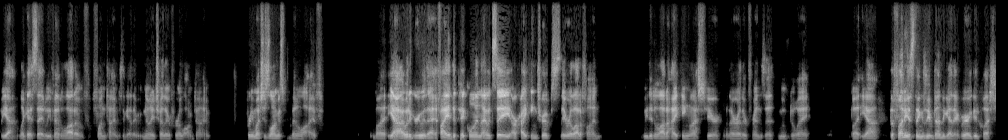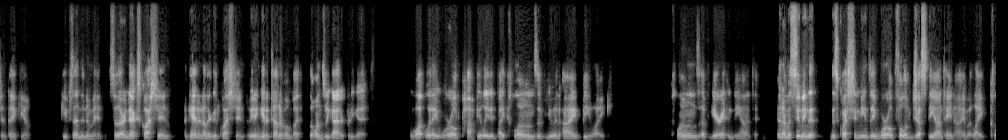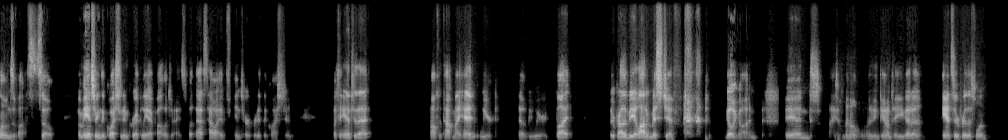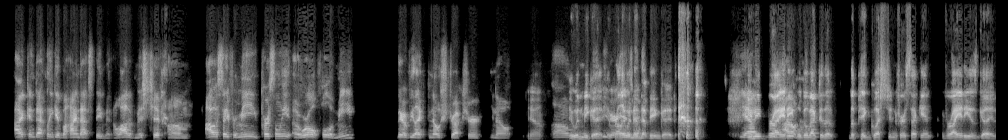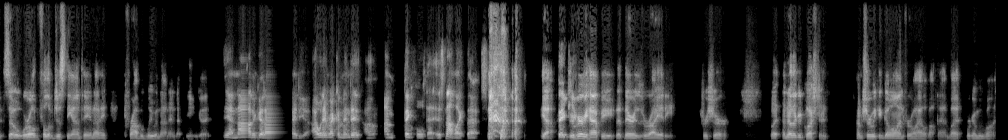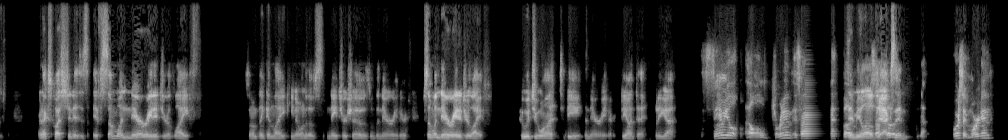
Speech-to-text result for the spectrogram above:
Yeah, like I said, we've had a lot of fun times together. We've known each other for a long time. Pretty much as long as we've been alive. But Yeah. I would agree with that. If I had to pick one, I would say our hiking trips, they were a lot of fun. We did a lot of hiking last year with our other friends that moved away. But yeah, the funniest things we've done together. Very good question. Thank you. Keep sending them in. So our next question, again, another good question. We didn't get a ton of them, but the ones we got are pretty good. What would a world populated by clones of you and I be like? Clones of Garrett and Deontay. And I'm assuming that this question means a world full of just Deontay and I, but like clones of us. So if I'm answering the question incorrectly, I apologize, but that's how I've interpreted the question. But to answer that off the top of my head, weird. That would be weird. But there'd probably be a lot of mischief going on. And I don't know. I mean, Deontay, you got a answer for this one? I can definitely get behind that statement. A lot of mischief. Um, I would say for me personally, a world full of me, there would be like no structure. You know, Yeah. um, It wouldn't be good. be It probably wouldn't end up being good. Yeah, you need variety. We'll go back to the the pig question for a second. Variety is good. So a world full of just Deontay and I probably would not end up being good. Yeah, not a good idea. I wouldn't recommend it. Uh, I'm thankful that it's not like that. So yeah. thank We're you. very happy that there is variety for sure. But another good question. I'm sure we could go on for a while about that, but we're going to move on. Our next question is if someone narrated your life, so I'm thinking like, you know, one of those nature shows with the narrator. If someone narrated your life, who would you want to be the narrator? Deontay, what do you got? Samuel L. Jordan is that the Samuel L. that the- Jackson? or is it Morgan?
